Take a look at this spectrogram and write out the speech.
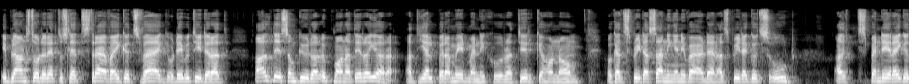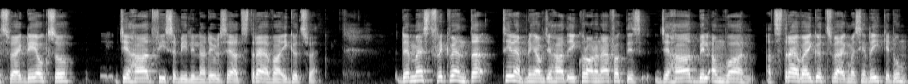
Ibland står det rätt och slätt sträva i Guds väg och det betyder att allt det som Gud har uppmanat er att göra, att hjälpa era medmänniskor, att dyrka honom och att sprida sanningen i världen, att sprida Guds ord, att spendera i Guds väg, det är också Jihad fi sabilillah, det vill säga att sträva i Guds väg. Den mest frekventa tillämpningen av Jihad i Koranen är faktiskt Jihad bil amwal, att sträva i Guds väg med sin rikedom.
